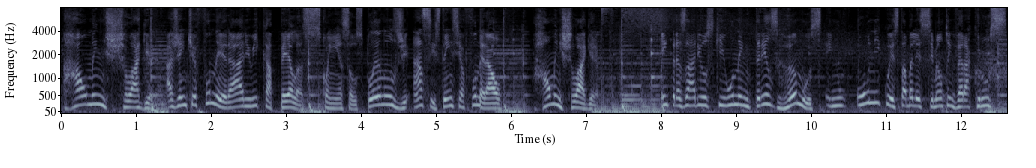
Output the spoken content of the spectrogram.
Raumenschlager, agente funerário e capelas. Conheça os planos de assistência funeral. Raumenschlager. Empresários que unem três ramos em um único estabelecimento em Veracruz.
